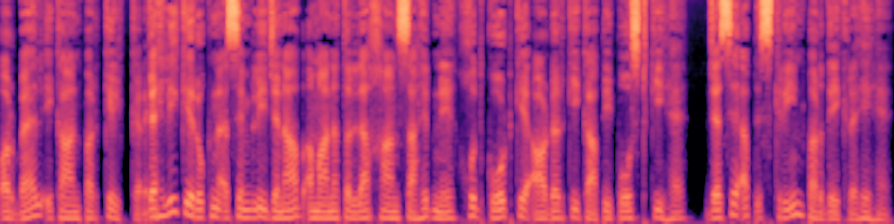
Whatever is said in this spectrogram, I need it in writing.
और बेल इकान पर क्लिक करें। दहली के रुकन असेंबली जनाब अमानतुल्ला खान साहिब ने खुद कोर्ट के ऑर्डर की कापी पोस्ट की है। जैसे आप स्क्रीन पर देख रहे हैं,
